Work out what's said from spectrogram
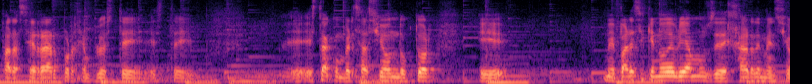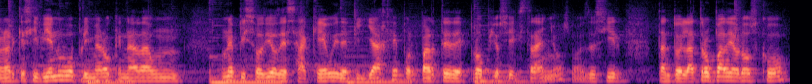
para cerrar, por ejemplo, este, este, eh, esta conversación, doctor, eh, me parece que no deberíamos de dejar de mencionar que si bien hubo primero que nada un, un episodio de saqueo y de pillaje por parte de propios y extraños, ¿no? es decir, tanto de la tropa de Orozco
